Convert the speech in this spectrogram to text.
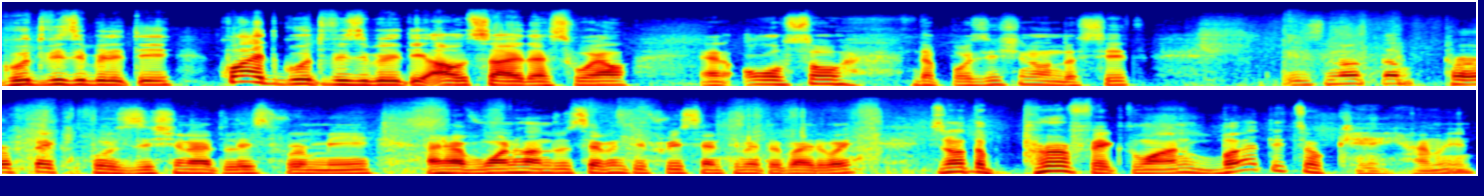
Good visibility quite good visibility outside as well. And also the position on the seat is not the perfect position at least for me. I have 173 centimeter by the way. It's not the perfect one but it's okay. I mean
